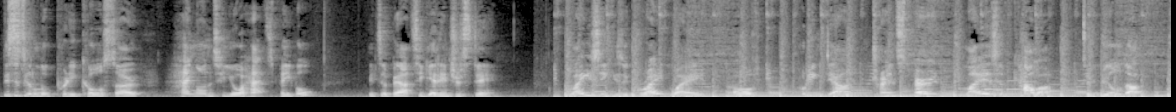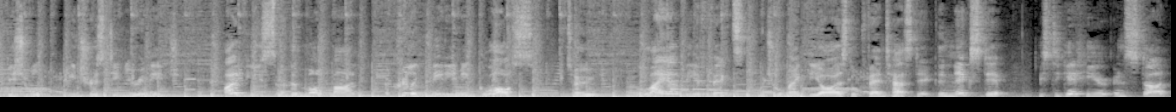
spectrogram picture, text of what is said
This is going to look pretty cool so hang on to your hats people it's about to get interesting. Glazing is a great way of putting down transparent layers of colour to build up visual interest in your image. I've used some of the Mont Marte acrylic medium in gloss to layer the effects which will make the eyes look fantastic. The next step is to get here and start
